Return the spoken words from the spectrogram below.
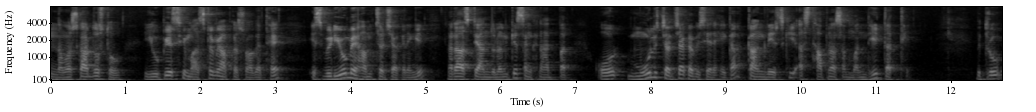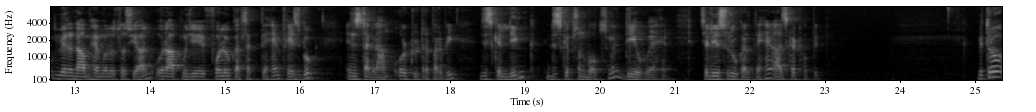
नमस्कार दोस्तों यूपीएससी मास्टर में आपका स्वागत है। इस वीडियो में हम चर्चा करेंगे राष्ट्रीय आंदोलन के संखनाद पर और मूल चर्चा का विषय रहेगा कांग्रेस की स्थापना संबंधी तथ्य। मित्रों, मेरा नाम है मनोज तोशियान और आप मुझे फॉलो कर सकते हैं फेसबुक इंस्टाग्राम और ट्विटर पर भी, जिसके लिंक डिस्क्रिप्शन बॉक्स में दिए हुए हैं। चलिए शुरू करते हैं आज का टॉपिक मित्रों,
